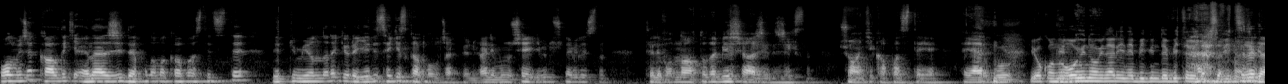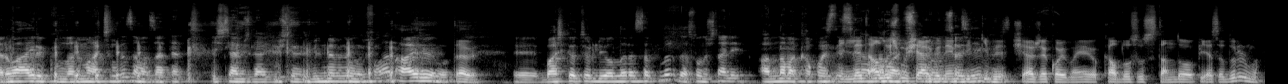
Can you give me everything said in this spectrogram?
olmayacak. Kaldı ki enerji depolama kapasitesi de lityum iyonlara göre 7-8 kat olacak deniyor. Hani bunu şey gibi düşünebilirsin. Telefonunu haftada bir şarj edeceksin. Şu anki kapasiteye. Eğer bu yok onu Gün- oyun oynar yine bir günde bitirirler. zaten. Bitirirler. O ayrı. Kullanıma açıldığı zaman zaten işlemciler güçlenir bilmem ne olur falan ayrı o. Tabii. Ee, başka türlü yollara sapılır da sonuçta hani anlama kapasitesini Millet alışmış her gün emzik gibi şarja koymaya. Yok kablosuz standa o piyasa durur mu?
